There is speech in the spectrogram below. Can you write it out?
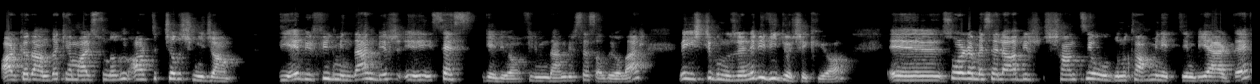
arkadan da Kemal Sunal'ın artık çalışmayacağım diye bir filminden bir e, ses geliyor. Filmden bir ses alıyorlar ve işçi bunun üzerine bir video çekiyor. E, sonra mesela bir şantiye olduğunu tahmin ettiğim bir yerde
